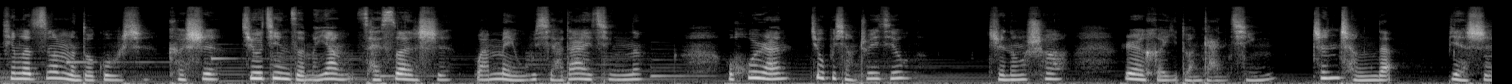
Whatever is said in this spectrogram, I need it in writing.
听了这么多故事，可是究竟怎么样才算是完美无瑕的爱情呢？我忽然就不想追究了，只能说。任何一段感情，真诚的，便是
